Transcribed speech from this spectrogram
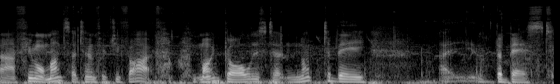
uh, a few more months, I turn 55. My goal is to not to be uh, the best,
